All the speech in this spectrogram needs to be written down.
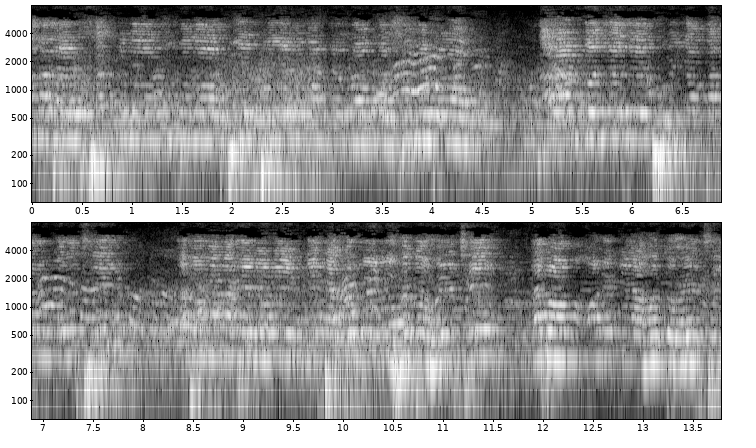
আমাদের ছাত্রদল, যুবদল, বিএনপি এবং অন্যান্য সংগঠন নারায়ণগঞ্জে যে ভূমিকা পালন করেছে এবং আমাদের অনেক নেতা কর্মী নিহত হয়েছে এবং অনেকে আহত হয়েছে।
